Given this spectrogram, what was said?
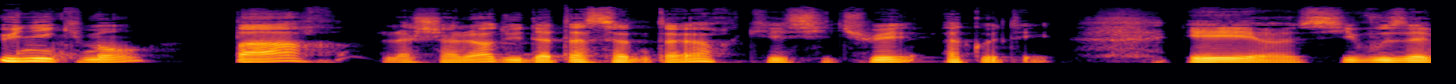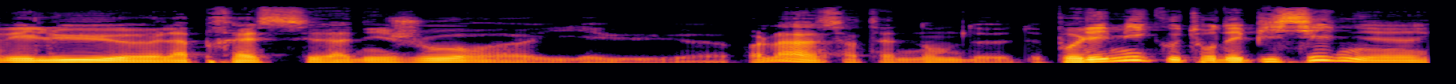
uniquement par la chaleur du data center qui est situé à côté. Et euh, si vous avez lu euh, la presse ces derniers jours, euh, il y a eu voilà un certain nombre de, de polémiques autour des piscines hein,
